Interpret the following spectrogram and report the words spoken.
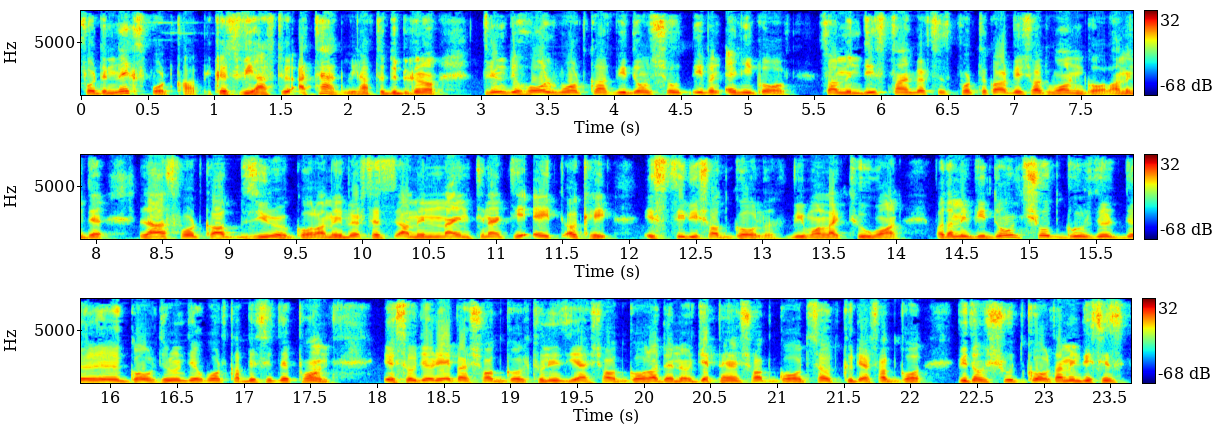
for the next World Cup because we have to attack. We have to do you know during the whole World Cup we don't shoot even any goal. So I mean this time versus Portugal we shot one goal. I mean the last World Cup zero goal. I mean versus I mean 1998 okay it's still a shot goal. We won like two one. But I mean we don't shoot goals the, the goal during the World Cup. This is the point. Saudi Arabia shot goal, Tunisia shot goal. I don't know Japan shot goal, South Korea shot goal. We don't shoot goals. I mean this is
